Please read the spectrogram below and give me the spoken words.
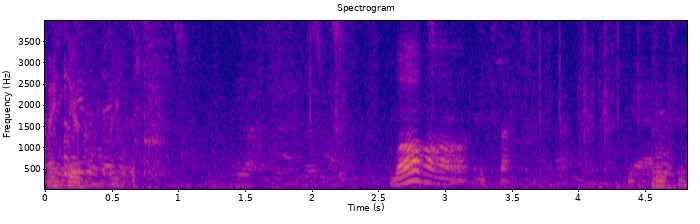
thank you More or it's fine? Thank you.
